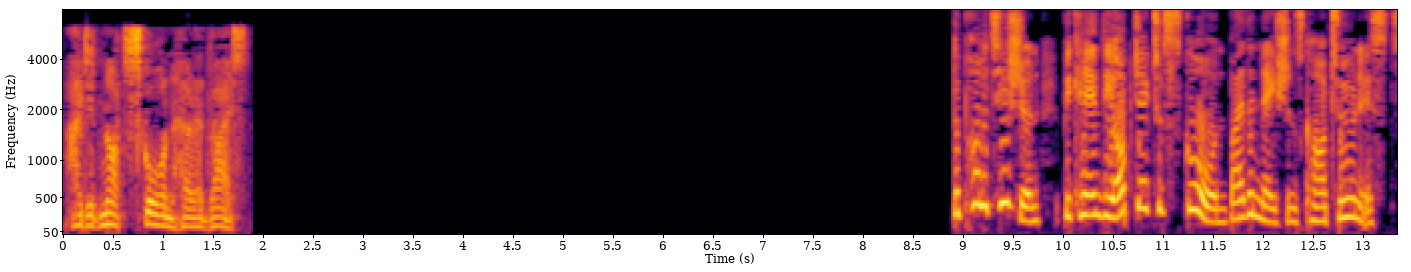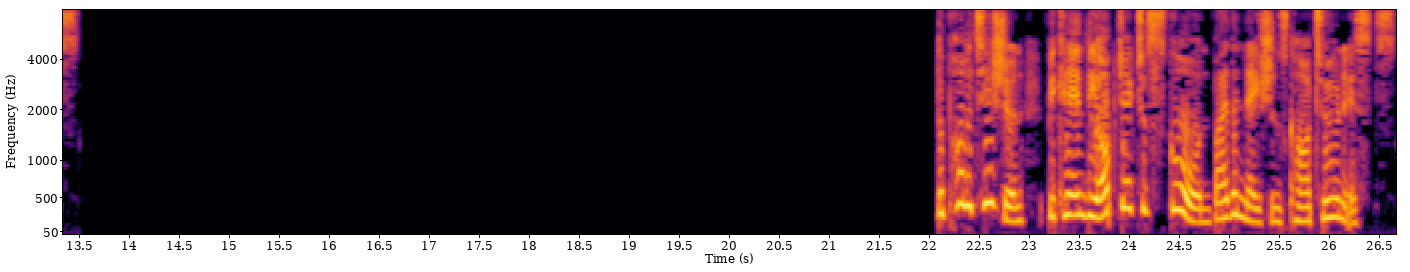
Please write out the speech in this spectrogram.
I did not scorn her advice. The politician became the object of scorn by the nation's cartoonists. The politician became the object of scorn by the nation's cartoonists.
